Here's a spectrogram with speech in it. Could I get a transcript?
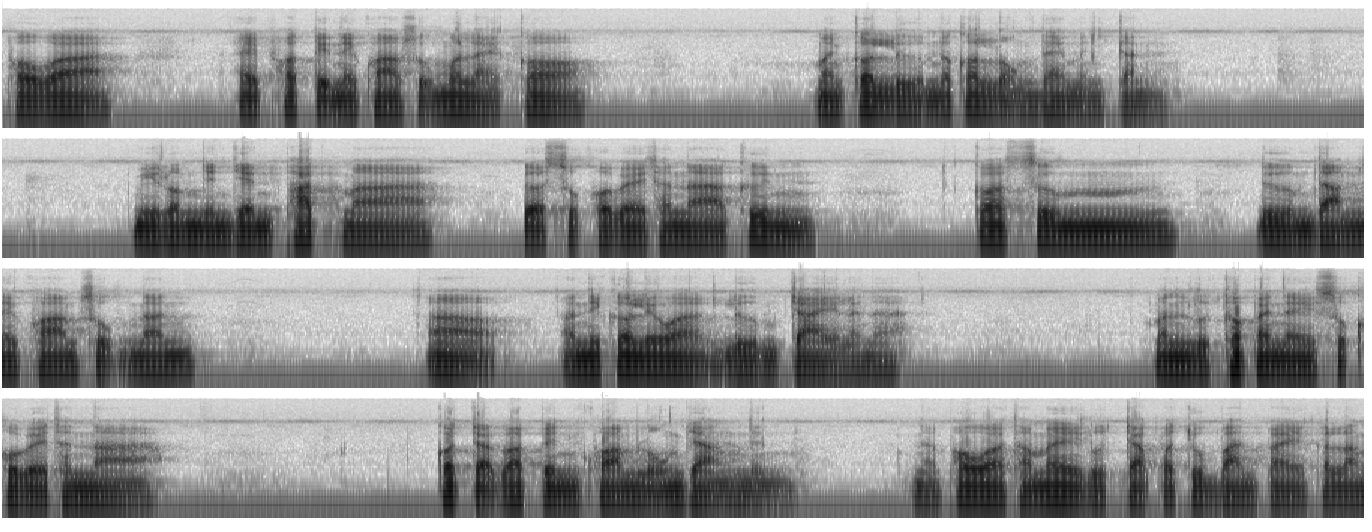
เพราะว่า ไอ้พอติดในความสุขเมื่อไหร่ก็ มันก็ลืมแล้วก็หลงได้เหมือนกัน มีลมเย็นๆพัดมาเกิดสุขเวทนาขึ้น ก็ซึมดื่มดำในความสุขนั้นอ่าอันนี้ก็เรียกว่าลืมใจแล้วนะ มันหลุดเข้าไปในสุขเวทนา ก็จัดว่าเป็นความหลงอย่างหนึ่งนะเพราะว่าทำให้หลุดจากปัจจุบันไปกำลัง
